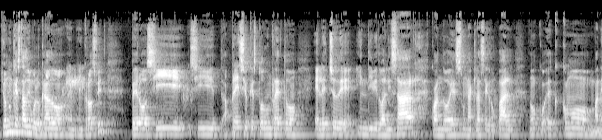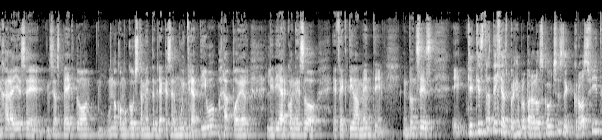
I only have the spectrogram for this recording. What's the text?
yo nunca he estado involucrado en CrossFit, pero sí, sí aprecio que es todo un reto el hecho de individualizar cuando es una clase grupal, ¿no? Eh, cómo manejar ahí ese, ese aspecto. Uno como coach también tendría que ser muy creativo para poder lidiar con eso efectivamente. Entonces, eh, ¿qué, qué estrategias, por ejemplo, para los coaches de CrossFit,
